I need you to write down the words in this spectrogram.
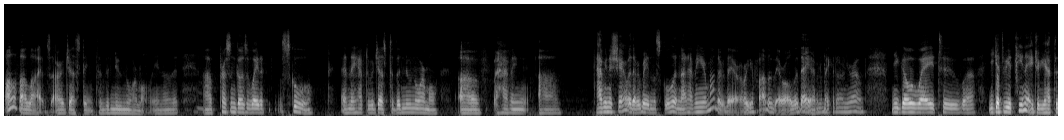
all of our lives are adjusting to the new normal, you know, that a person goes away to school and they have to adjust to the new normal of having uh, having to share with everybody in the school and not having your mother there or your father there all the day, and having to make it on your own. And you go away to, uh, you get to be a teenager, you have to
